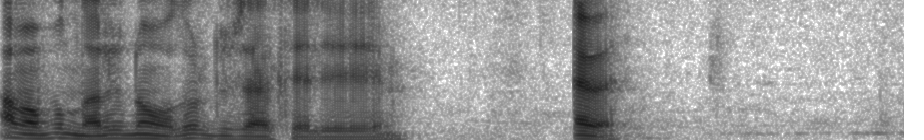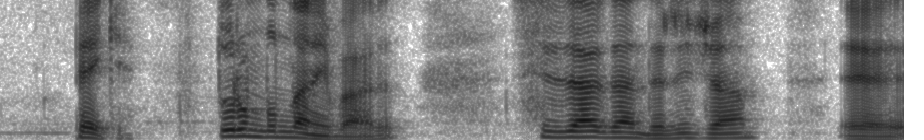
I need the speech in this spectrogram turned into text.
Ama bunları ne olur düzeltelim. Evet. Peki. Durum bundan ibaret. Sizlerden de ricam e,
